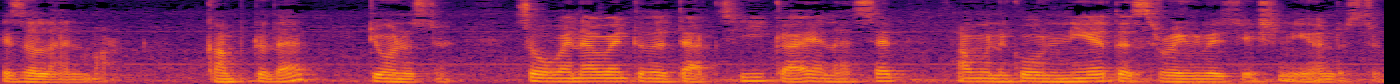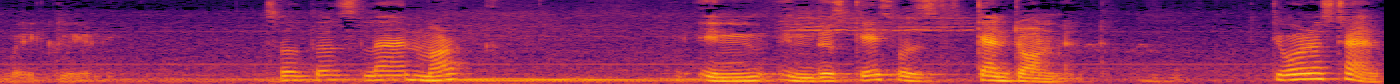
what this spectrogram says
is a landmark. Come to that. Do you understand? So when I went to the taxi guy and I said I'm going to go near this railway station, he understood very clearly. So this landmark in in this case was cantonment. Do you understand?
